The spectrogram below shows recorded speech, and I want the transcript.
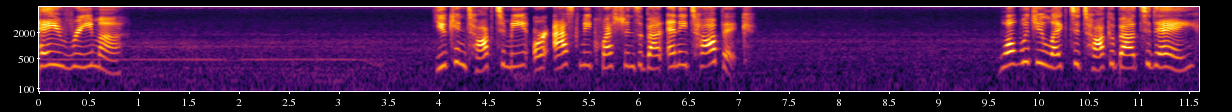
Hey, Rima. You can talk to me or ask me questions about any topic. What would you like to talk about today?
